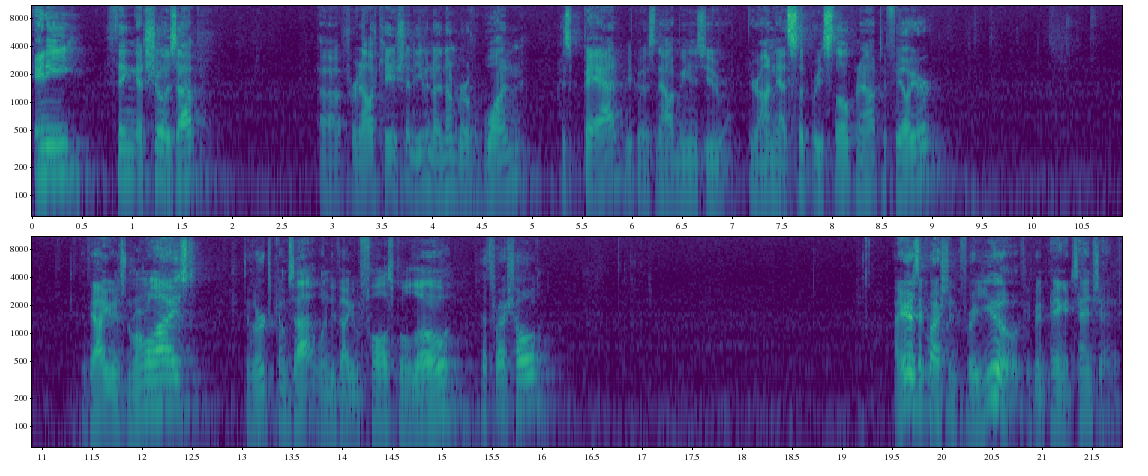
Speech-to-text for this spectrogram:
Anything that shows up uh, for an allocation, even a number of one, is bad because now it means you, you're on that slippery slope now to failure. The value is normalized. The alert comes out when the value falls below the threshold. Now here's a question for you, if you've been paying attention.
